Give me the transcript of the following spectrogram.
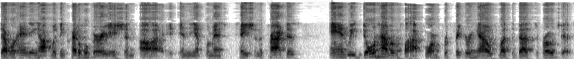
that we're ending up with incredible variation uh, in the implementation of practice, and we don't have a platform for figuring out what the best approach is.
